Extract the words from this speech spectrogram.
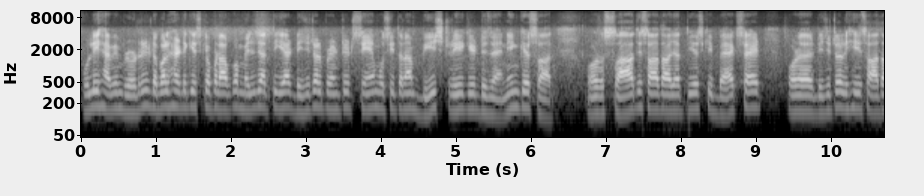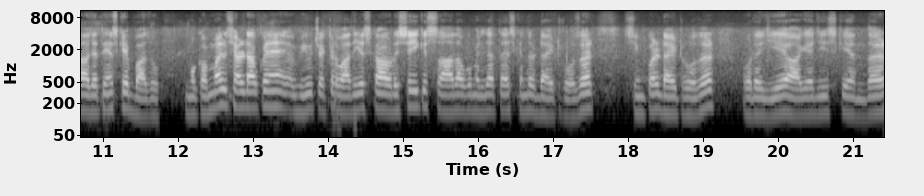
fully heavy embroidery double head کی اس کے اوپر آپ کو مل جاتی ہے ڈیجیٹل پرنٹڈ سیم اسی طرح بیچ ٹری کی ڈیزائننگ کے ساتھ اور ساتھ ہی ساتھ آ جاتی ہے اس کی بیک سائڈ اور ڈیجیٹل ہی ساتھ آ جاتے ہیں اس کے بازو۔ مکمل شرٹ آپ کو ویو چیک کروا دی اس کا اور اسی ہی کے ساتھ آپ کو مل جاتا ہے اس کے اندر ڈائٹ روزر سمپل ڈائٹ روزر اور یہ آ گیا جی اس کے اندر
